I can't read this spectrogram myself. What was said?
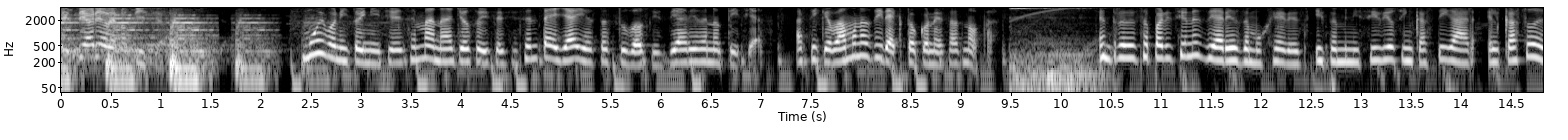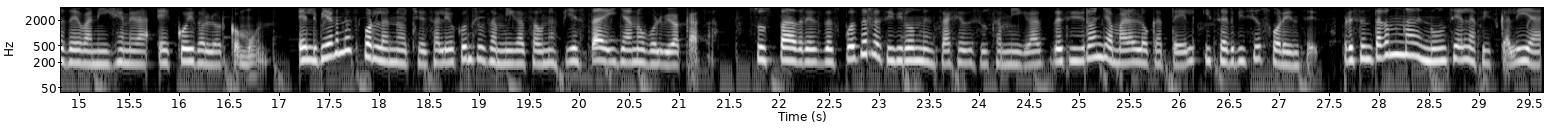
Dosis diaria de noticias. Muy bonito inicio de semana, yo soy Ceci Centella y esta es tu dosis diaria de noticias. Así que vámonos directo con esas notas. Entre desapariciones diarias de mujeres y feminicidios sin castigar, el caso de Devani genera eco y dolor común. El viernes por la noche salió con sus amigas a una fiesta y ya no volvió a casa. Sus padres, después de recibir un mensaje de sus amigas, decidieron llamar a Locatel y servicios forenses, presentaron una denuncia en la fiscalía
